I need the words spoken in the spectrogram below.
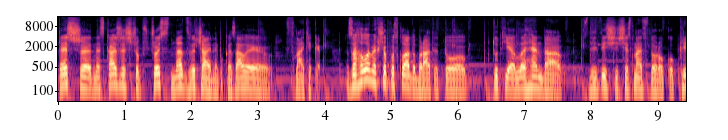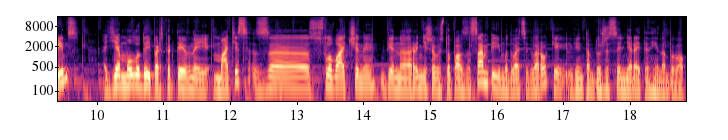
теж е, не скажеш, щоб щось надзвичайне показали Фнатіки. Загалом, якщо по складу брати, то тут є легенда з 2016 року Крімс. Є молодий перспективний Матіс з е, Словаччини. Він е, раніше виступав за Сампі, йому 22 роки, і він там дуже сильні рейтинги набивав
